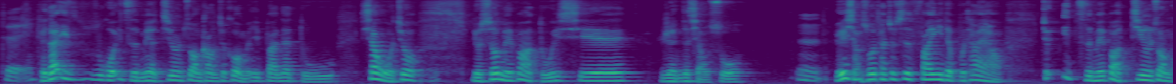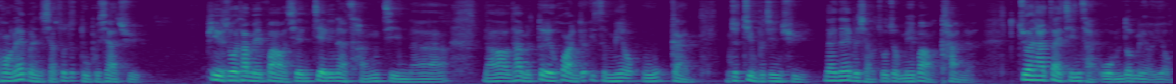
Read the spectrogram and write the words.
对。可他一如果一直没有进入状况，就跟我们一般在读，像我就有时候没办法读一些人的小说。嗯。有些小说他就是翻译的不太好，就一直没办法进入状况，那本小说就读不下去。譬如说他没办法先建立那场景啊，然后他们对话你就一直没有五感，你就进不进去，那那本小说就没办法看了。就算它再精彩，我们都没有用。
